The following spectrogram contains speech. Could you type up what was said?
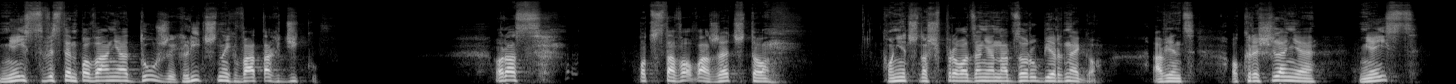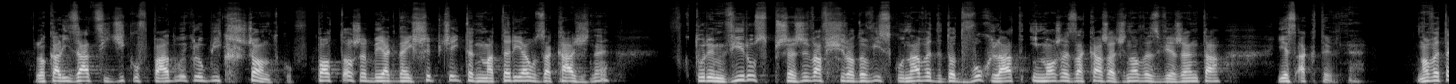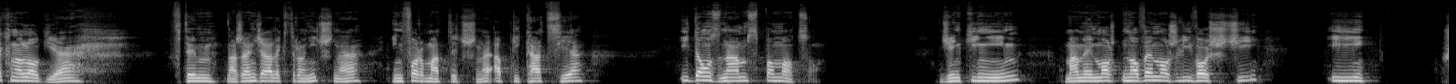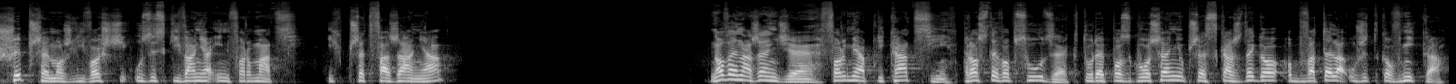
Miejsc występowania dużych, licznych watach dzików. Oraz podstawowa rzecz to konieczność wprowadzenia nadzoru biernego, a więc określenie miejsc, lokalizacji dzików padłych lub ich szczątków, po to, żeby jak najszybciej ten materiał zakaźny, w którym wirus przeżywa w środowisku nawet do dwóch lat i może zakażać nowe zwierzęta, jest aktywny. Nowe technologie, w tym narzędzia elektroniczne, informatyczne, aplikacje, idą z nam z pomocą. Dzięki nim mamy mo nowe możliwości i szybsze możliwości uzyskiwania informacji, ich przetwarzania. Nowe narzędzie w formie aplikacji, proste w obsłudze, które po zgłoszeniu przez każdego obywatela użytkownika,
